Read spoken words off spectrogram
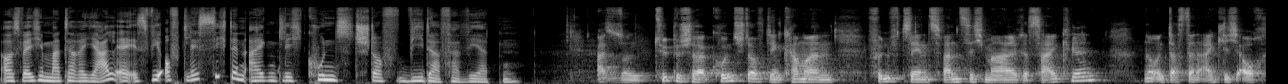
aus welchem Material er ist. Wie oft lässt sich denn eigentlich Kunststoff wiederverwenden? Verwerten? Also so ein typischer Kunststoff, den kann man 15, 20 Mal recyceln ne, und das dann eigentlich auch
